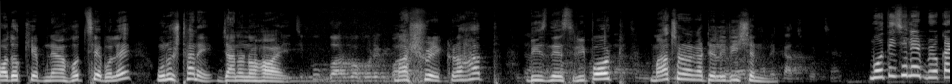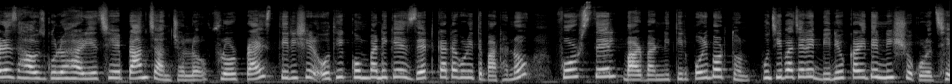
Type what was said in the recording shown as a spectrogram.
পদক্ষেপ নেওয়া হচ্ছে বলে অনুষ্ঠানে জানানো হয়। Mashrek Rahat business report Maasranga television মতিঝিলের ব্রোকারেজ হাউসগুলো হারিয়েছে প্রাণ চাঞ্চল্য। ফ্লোর প্রাইস তিরিশের অধিক কোম্পানিকে জেড ক্যাটাগরিতে পাঠানো ফোর্স সেল, বারবার নীতির পরিবর্তন পুঁজিবাজারে বিনিয়োগকারীদের নিঃস্ব করেছে।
